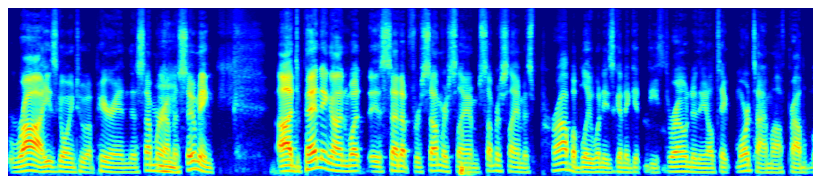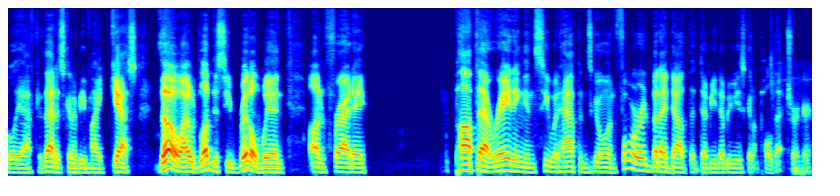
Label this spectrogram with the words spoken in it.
Raw he's going to appear in this summer. I'm Mhm. assuming. Uh, depending on what is set up for SummerSlam, SummerSlam is probably when he's going to get dethroned, and then he'll take more time off. Probably after that, it's going to be my guess. Though I would love to see Riddle win on Friday, pop that rating, and see what happens going forward. But I doubt that WWE is going to pull that trigger.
